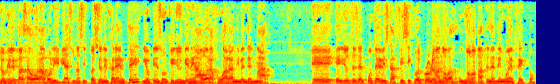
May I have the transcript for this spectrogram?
Lo que le pasa ahora a Bolivia es una situación diferente. Yo pienso que ellos vienen ahora a jugar a nivel del mar. Eh, ellos desde el punto de vista físico el problema no, va, no van a tener ningún efecto.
